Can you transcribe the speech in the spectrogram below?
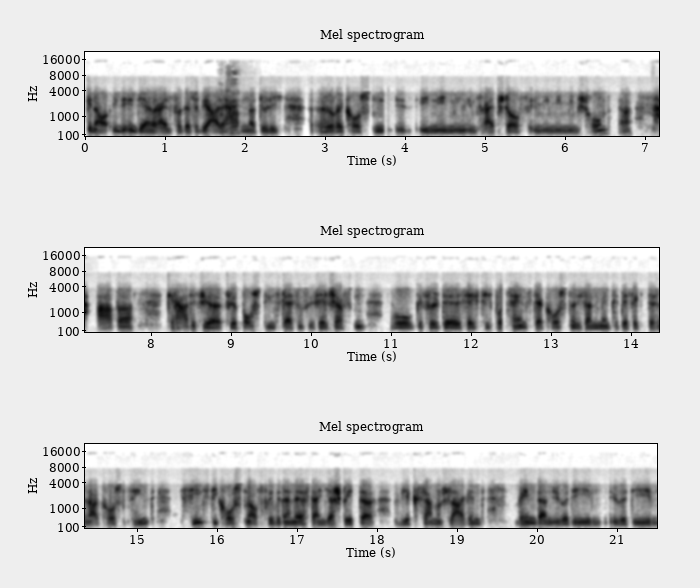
genau, in, in der Reihenfolge. Also wir alle okay. haben natürlich höhere Kosten in, in, im Treibstoff, im, im, im Strom. Ja. Aber gerade für, für Postdienstleistungsgesellschaften, wo gefüllte 60 Prozent der Kosten natürlich dann im Endeffekt Personalkosten sind, sind die Kostenauftriebe dann erst ein Jahr später wirksam und schlagend, wenn dann über die, über die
